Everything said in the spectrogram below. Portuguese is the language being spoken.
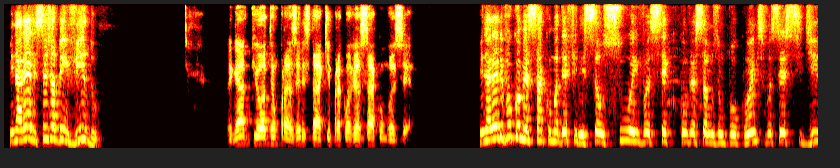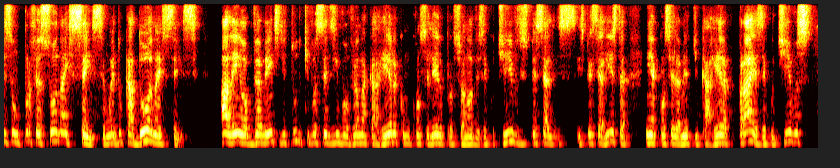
Minarelli, seja bem-vindo. Obrigado, Piotr. É um prazer estar aqui para conversar com você. Minarelli, vou começar com uma definição sua e você conversamos um pouco antes. Você se diz um professor na essência, um educador na essência além, obviamente, de tudo que você desenvolveu na carreira como conselheiro profissional de executivos, especialista em aconselhamento de carreira para executivos.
